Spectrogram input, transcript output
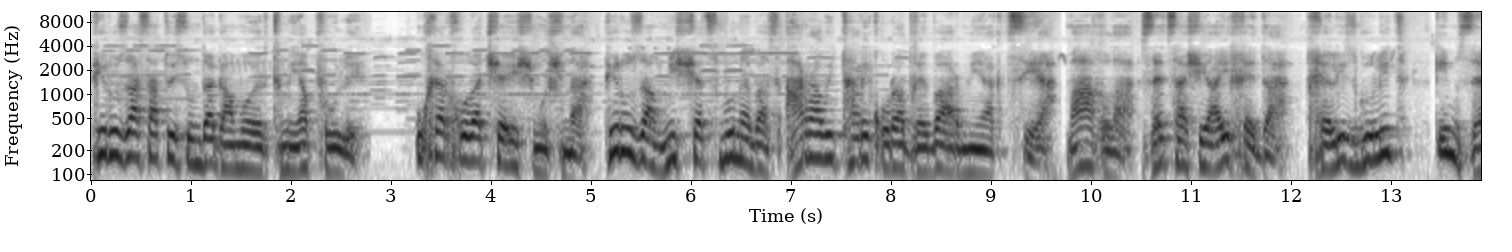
ფირუზასათვის უნდა გამოერთმია ფული. უხერხულად შეიშმუშნა. ფირუზამ მის შეცმუნებას არავითარი ყურადღება არ მიაქცია. მაღლა ზეცაში აიხედა ხელის გულით კი მზე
